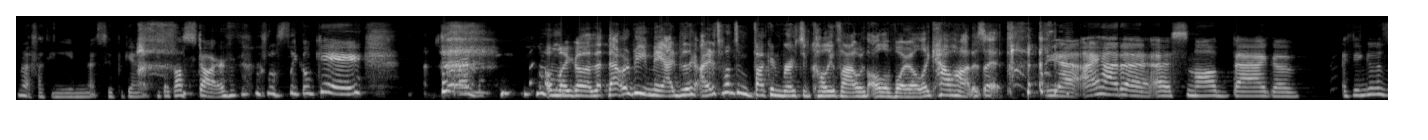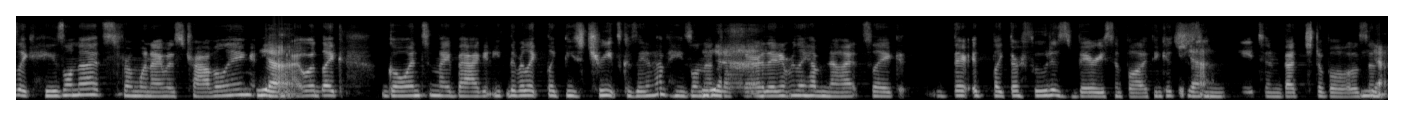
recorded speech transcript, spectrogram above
I'm not fucking eating that soup again. He's like, I'll starve. I was like, okay. Oh my god, that, that would be me. I'd be like, I just want some fucking roasted cauliflower with olive oil. Like, how hot is it? yeah, I had a, a small bag of, I think it was like hazelnuts from when I was traveling. and Yeah. I would like go into my bag and eat. They were like like these treats because they didn't have hazelnuts up there. They didn't really have nuts. Like their it, like their food is very simple. I think it's just Yeah. meat and vegetables and yeah.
